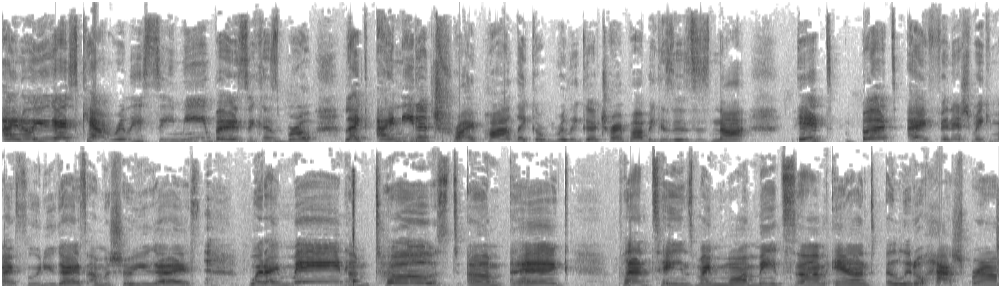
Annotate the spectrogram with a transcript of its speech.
I know you guys can't really see me, but it's because, bro, like, I need a tripod, like a really good tripod, because this is not it. But I finished making my food, you guys. I'm going to show you guys what I made. Some toast, um, egg, plantains. My mom made some, and a little hash brown.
